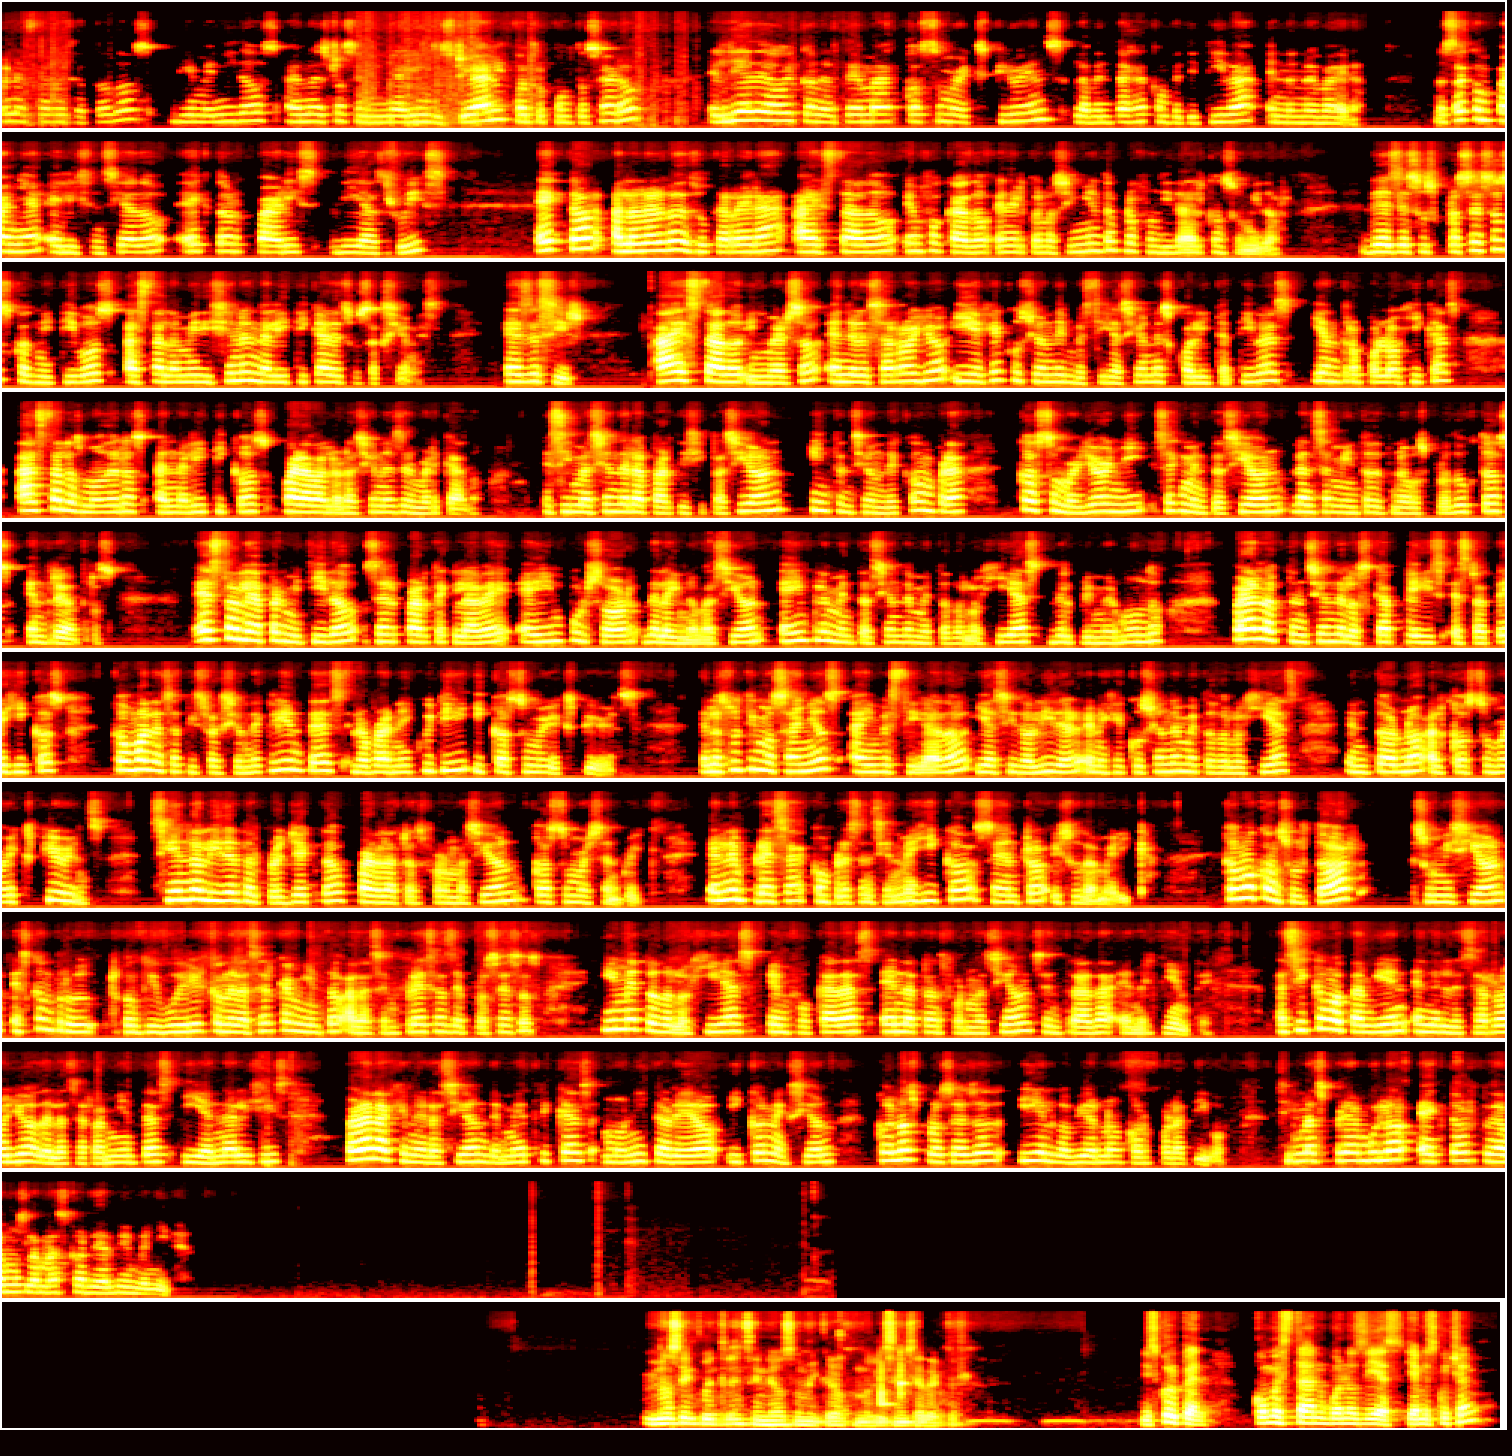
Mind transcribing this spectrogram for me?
Buenas tardes a todos. Bienvenidos a nuestro seminario industrial 4.0. El día de hoy con el tema Customer Experience, la ventaja competitiva en la nueva era. Nos acompaña el licenciado Héctor Paris Díaz Ruiz. Héctor, a lo largo de su carrera, ha estado enfocado en el conocimiento a profundidad del consumidor, desde sus procesos cognitivos hasta la medición analítica de sus acciones. Es decir, ha estado inmerso en el desarrollo y ejecución de investigaciones cualitativas y antropológicas hasta los modelos analíticos para valoraciones del mercado, estimación de la participación, intención de compra, customer journey, segmentación, lanzamiento de nuevos productos, entre otros. Esto le ha permitido ser parte clave e impulsor de la innovación e implementación de metodologías del primer mundo para la obtención de los KPIs estratégicos como la satisfacción de clientes, la brand equity y customer experience. En los últimos años ha investigado y ha sido líder en ejecución de metodologías en torno al Customer Experience, siendo líder del proyecto para la transformación Customer Centric en la empresa con presencia en México, Centro y Sudamérica. Como consultor, su misión es contribuir con el acercamiento a las empresas de procesos y metodologías enfocadas en la transformación centrada en el cliente, así como también en el desarrollo de las herramientas y análisis para la generación de métricas, monitoreo y conexión con los procesos y el gobierno corporativo. Sin más preámbulo, Héctor, te damos la más cordial bienvenida. No se encuentra encendido su micrófono, licenciado doctor. Disculpen, ¿cómo están? Buenos días. ¿Ya me escuchan?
